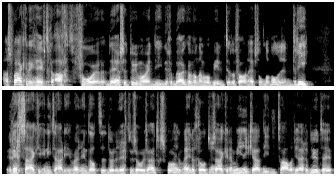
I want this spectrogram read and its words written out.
aansprakelijk heeft geacht voor de hersentumor die de gebruiker van de mobiele telefoon heeft ondervonden. Er zijn drie rechtszaken in Italië waarin dat eh, door de rechter zo is uitgesproken. Een hele grote zaak in Amerika die, die twaalf jaar geduurd heeft.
